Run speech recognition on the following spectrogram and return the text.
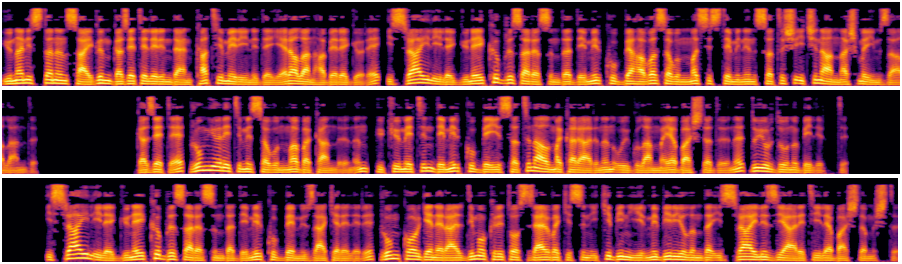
Yunanistan'ın saygın gazetelerinden Katimeri'ni de yer alan habere göre, İsrail ile Güney Kıbrıs arasında demir kubbe hava savunma sisteminin satışı için anlaşma imzalandı. Gazete, Rum Yönetimi Savunma Bakanlığı'nın, hükümetin demir kubbeyi satın alma kararının uygulanmaya başladığını duyurduğunu belirtti. İsrail ile Güney Kıbrıs arasında demir kubbe müzakereleri, Rum Korgeneral Dimokritos Zervakis'in 2021 yılında İsrail'i ziyaretiyle başlamıştı.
